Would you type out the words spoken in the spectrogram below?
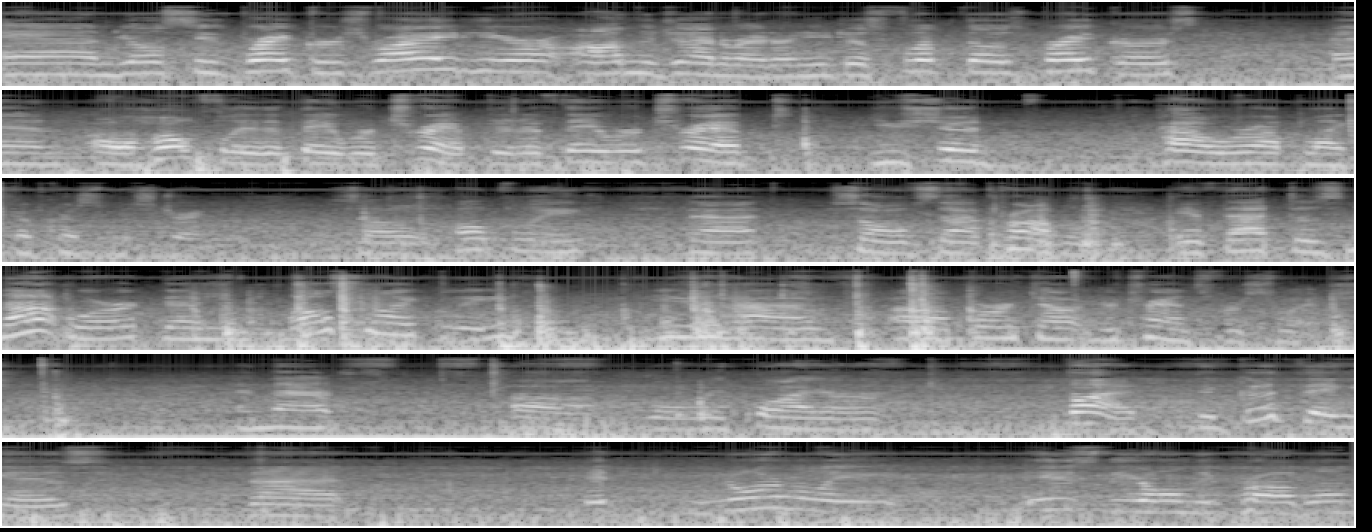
And you'll see the breakers right here on the generator. And you just flip those breakers and, oh, hopefully that they were tripped. And if they were tripped, you should power up like a Christmas tree. So hopefully that solves that problem. If that does not work, then most likely you have uh, burnt out your transfer switch. And that uh, will require, but the good thing is that it normally is the only problem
